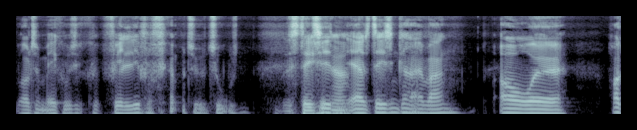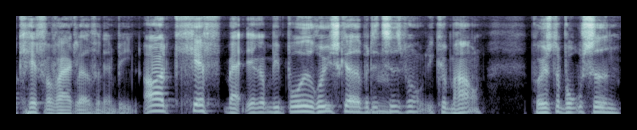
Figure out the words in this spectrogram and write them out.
voldsomt, jeg kunne huske, at jeg købte fælge for 25.000 til Stationcar. ja, stationcar i Vang. Og øh, hold kæft, hvor var jeg glad for den bil. Og hold kæft, mand, jeg, vi boede i Rysgade på det mm. tidspunkt i København, på Østerbro-siden.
